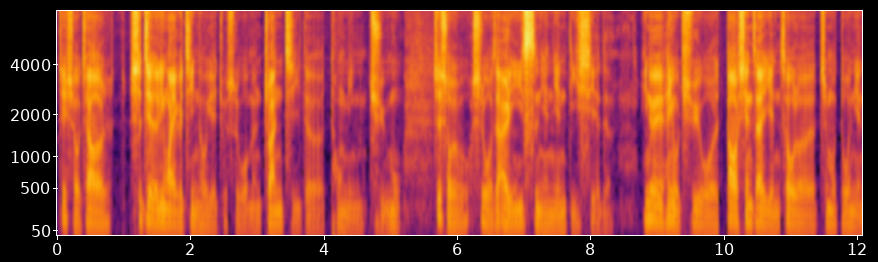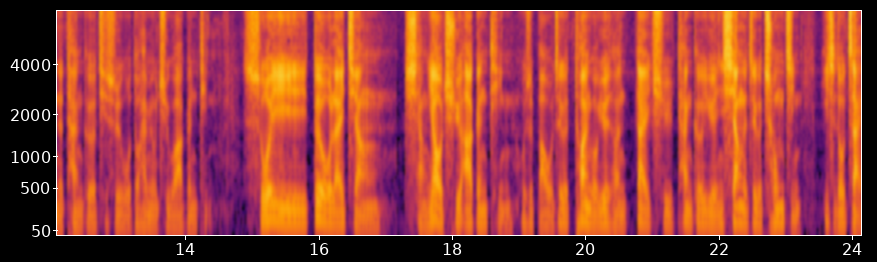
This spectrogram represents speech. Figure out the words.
这首叫《世界的另外一个尽头》，也就是我们专辑的同名曲目。这首是我在二零一四年年底写的。因为很有趣，我到现在演奏了这么多年的探戈，其实我都还没有去过阿根廷，所以对我来讲，想要去阿根廷，或是把我这个探戈乐团带去探戈原乡的这个憧憬一直都在。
